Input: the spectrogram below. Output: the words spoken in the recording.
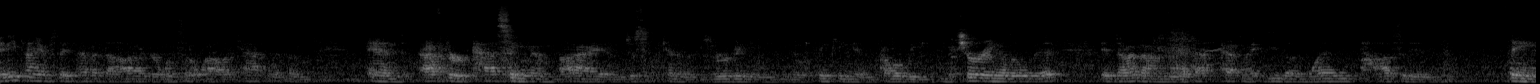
many times they'd have a dog, or once in a while a cat with them. And after passing them by and just kind of observing and, you know, thinking and probably maturing a little bit, it dawned on me that that pet might be the one positive thing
